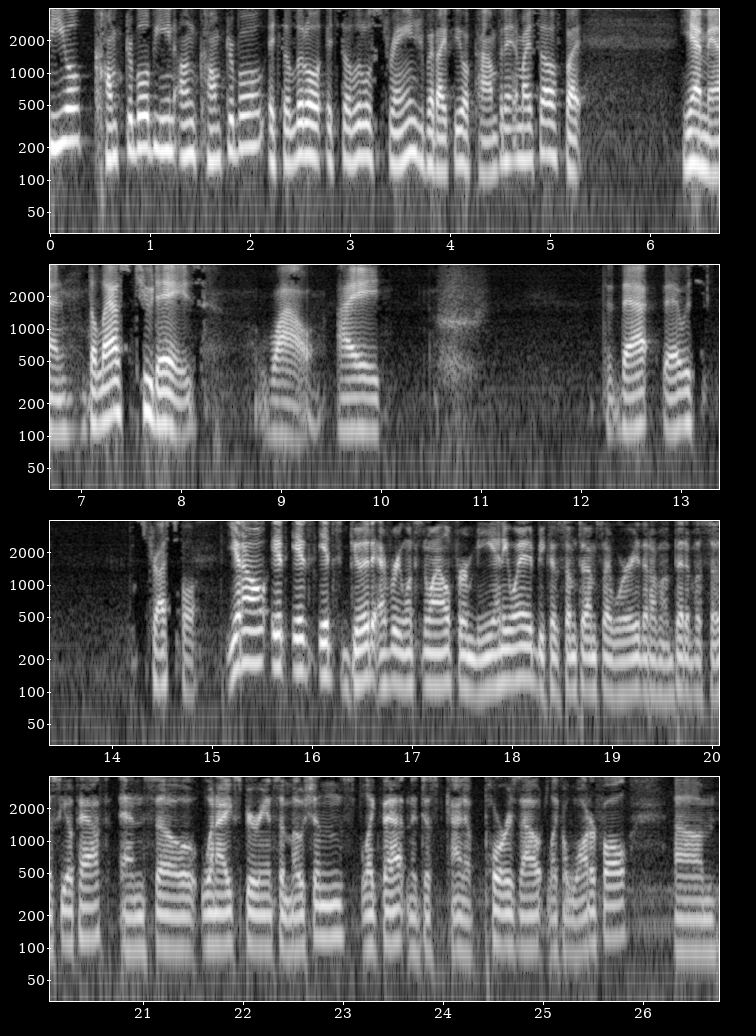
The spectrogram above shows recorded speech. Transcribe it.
feel comfortable being uncomfortable. It's a little it's a little strange, but I feel confident in myself, but yeah, man, the last 2 days, wow. I that that was stressful. You know, it, it it's good every once in a while for me anyway, because sometimes I worry that I'm a bit of a sociopath, and so when I experience emotions like that, and it just kind of pours out like a waterfall, um,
